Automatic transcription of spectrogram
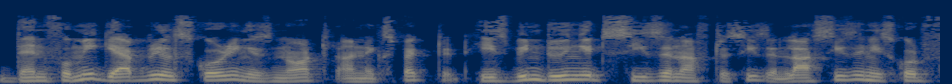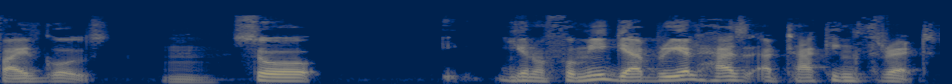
then for me Gabriel scoring is not unexpected. He's been doing it season after season. Last season he scored 5 goals. Mm. So you know, for me Gabriel has attacking threat.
